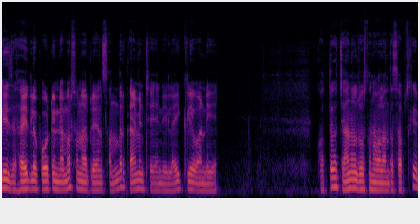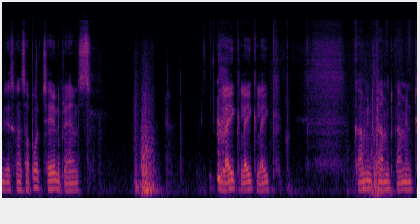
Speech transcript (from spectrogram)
Please హైడ్లో ఫోర్టీన్ నెంబర్స్ ఉన్నారు ఫ్రెండ్స్. అందరు కామెంట్ చేయండి లైక్లు ఇవ్వండి. కొత్తగా ఛానల్ చూస్తున్న వాళ్ళంతా సబ్స్క్రైబ్ చేసుకొని సపోర్ట్ చేయండి friends. Like like like. Comment comment comment.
